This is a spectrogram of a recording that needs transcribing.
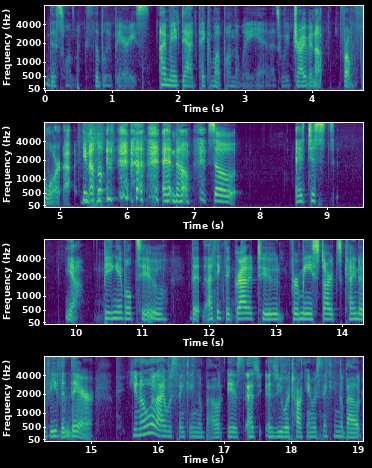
this one likes the blueberries. I made Dad pick them up on the way in as we are driving up from Florida, you know, and um, so it just yeah, being able to that I think the gratitude for me starts kind of even there. You know what I was thinking about is as as you were talking, I was thinking about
